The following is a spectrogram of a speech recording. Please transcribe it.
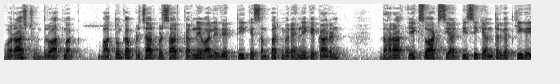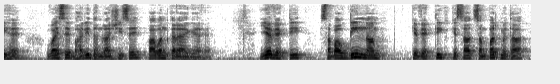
व राष्ट्र द्रोहात्मक बातों का प्रचार प्रसार करने वाले व्यक्ति के संपर्क में रहने के कारण धारा 108 सीआरपीसी के अंतर्गत की गई है व इसे भारी धनराशि से पाबंद कराया गया है। यह व्यक्ति सबाउद्दीन नाम के व्यक्ति के साथ संपर्क में था,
